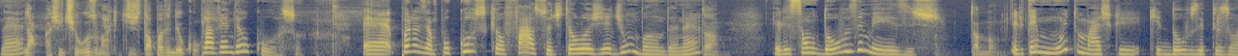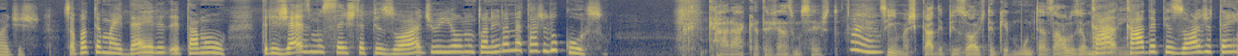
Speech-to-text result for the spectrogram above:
né? Não, a gente usa o marketing digital para vender o curso. Para vender o curso. É, por exemplo, o curso que eu faço é de teologia de Umbanda, né? Tá, Eles são 12 meses. tá bom. Ele tem muito mais que, que 12 episódios. Só para ter uma ideia, ele, ele tá no 36 episódio e eu não tô nem na metade do curso. Caraca, 36 É. Sim, mas cada episódio tem o quê? Muitas aulas? É uma Ca- horinha? cada episódio tem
